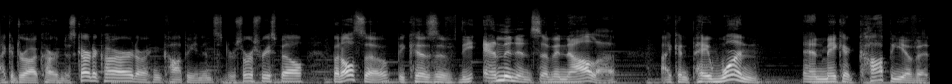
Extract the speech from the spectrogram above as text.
I could draw a card and discard a card, or I can copy an instant or sorcery spell. But also, because of the eminence of Inala, I can pay one and make a copy of it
